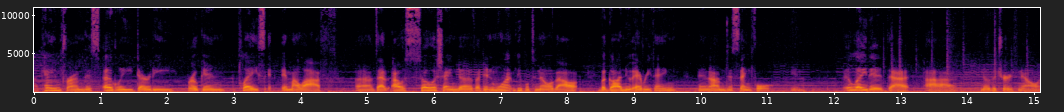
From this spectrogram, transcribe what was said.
I came from this ugly, dirty, broken place in my life uh, that I was so ashamed of. I didn't want people to know about, but God knew everything. And I'm just thankful, elated that I know the truth now.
